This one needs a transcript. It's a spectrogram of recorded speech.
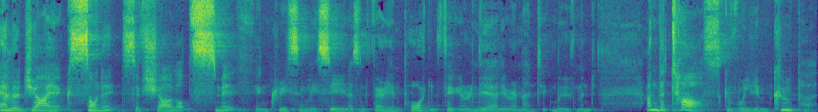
elegiac sonnets of Charlotte Smith, increasingly seen as a very important figure in the early Romantic movement, and The Task of William Cowper,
